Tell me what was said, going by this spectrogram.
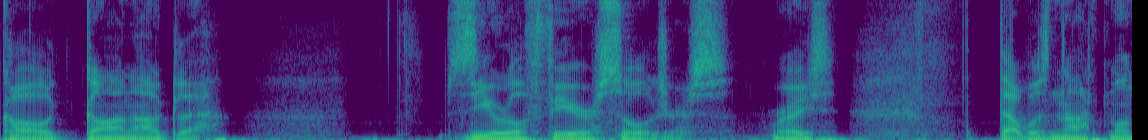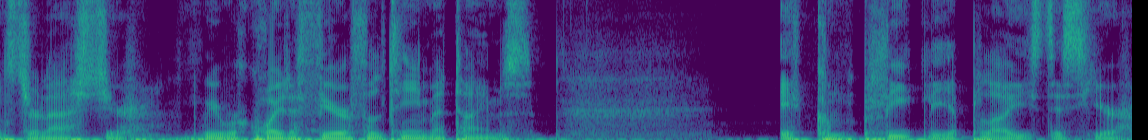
called "Gan Eagla," Zero Fear Soldiers. Right, that was not Munster last year. We were quite a fearful team at times. It completely applies this year.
